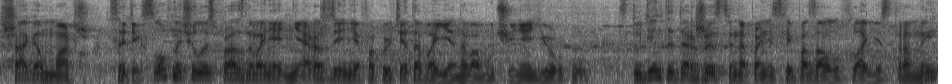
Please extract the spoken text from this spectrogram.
Шагом марш. С этих слов началось празднование дня рождения факультета военного обучения ЮРГУ. Студенты торжественно пронесли по залу флаги страны,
